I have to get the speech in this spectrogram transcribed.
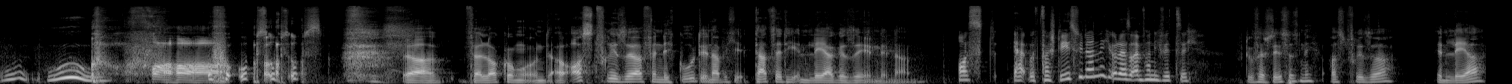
Uh. uh. Oh. Ups, ups, ups. ja, Verlockung und äh, Ostfriseur finde ich gut. Den habe ich tatsächlich in Leer gesehen, den Namen. Ost. Ja, verstehst du wieder nicht oder ist einfach nicht witzig? Du verstehst es nicht? Ostfriseur? In Leer?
